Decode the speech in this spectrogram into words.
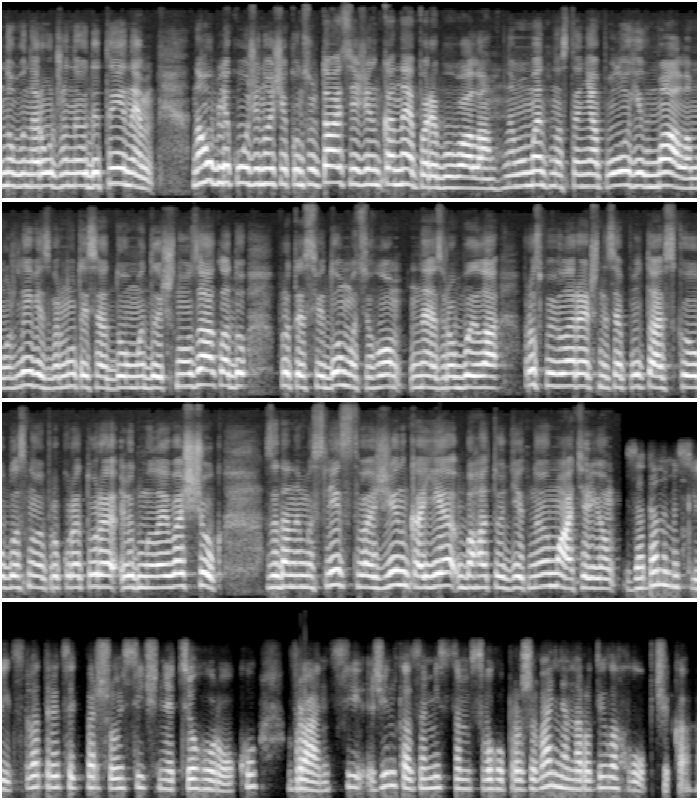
новонародженої дитини. На обліку у жіночій консультації жінка не перебувала. На момент настання пологів мала можливість звернутися до медичного закладу, проте свідомо цього не зробила, розповіла речниця Полтавської обласної прокуратури Людмила Іващук. За даними слідства, жінка є багатодітною матір'ю. За даними слідства, 31 січня цього року вранці жінка за місцем свого проживання народила хлопчика.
